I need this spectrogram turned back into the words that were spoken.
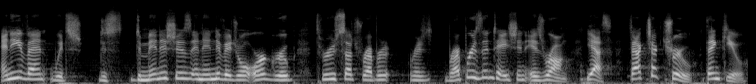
Any event which dis- diminishes an individual or group through such repre- re- representation is wrong. Yes, fact check true. Thank you.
